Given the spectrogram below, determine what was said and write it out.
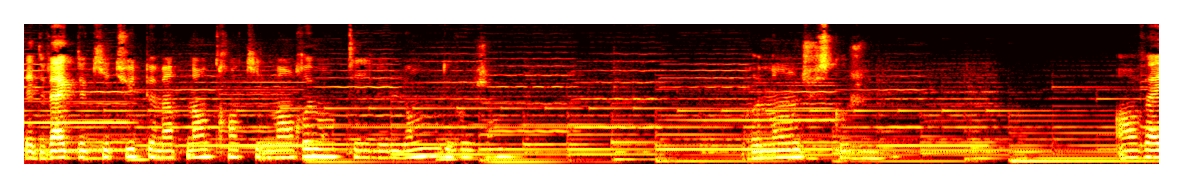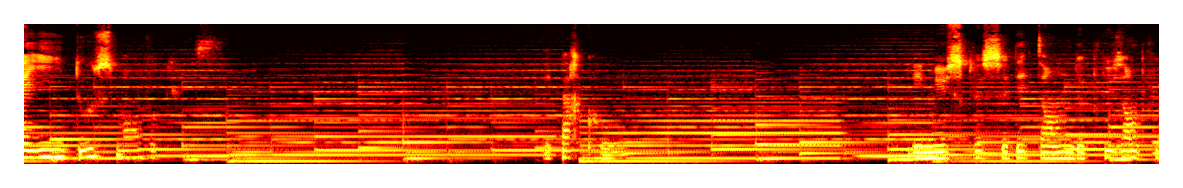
Cette vague de quiétude peut maintenant tranquillement remonter le long de vos jambes, remonte jusqu'aux genoux, envahit doucement vos cuisses et parcourt. Les muscles se détendent de plus en plus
